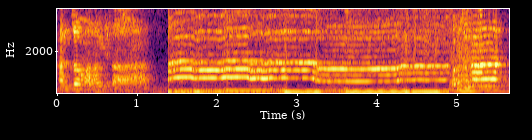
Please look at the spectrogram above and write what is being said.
간점 안 합니다. 점수는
